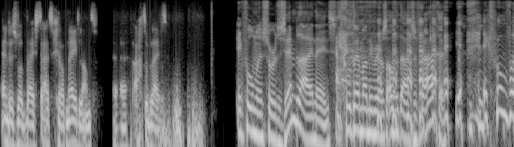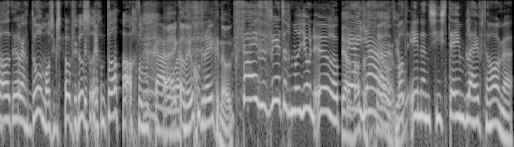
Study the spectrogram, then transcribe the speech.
En dus wat bij Staatsgeld Nederland eh, achterblijft. Ik voel me een soort Zembla ineens. Het voelt helemaal niet meer als alledaagse vragen. Ja, ik voel me vooral heel erg dom als ik zoveel getallen achter elkaar Ja, hoor. ik kan heel goed rekenen ook. 45 miljoen euro per jaar, geld, wat in een systeem blijft hangen.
